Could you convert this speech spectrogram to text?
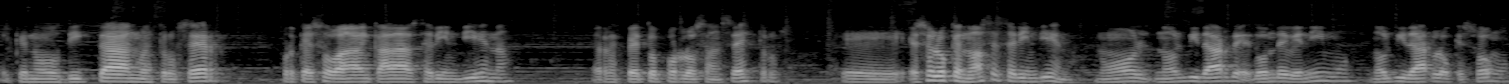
el que nos dicta nuestro ser, porque eso va en cada ser indígena, el respeto por los ancestros. Eh, eso es lo que nos hace ser indígena, no, no olvidar de dónde venimos, no olvidar lo que somos,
